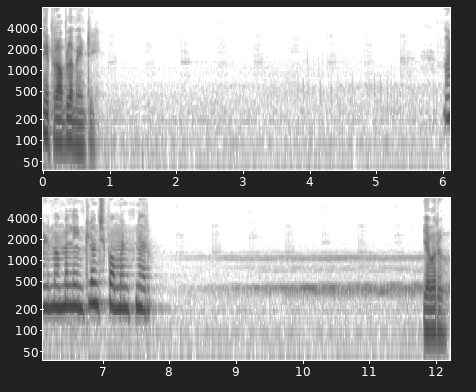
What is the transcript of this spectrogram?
నీ ప్రాబ్లం ఏంటి వాళ్ళు మమ్మల్ని ఇంట్లోంచి పొమ్మంటున్నారు. ఎవరు?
